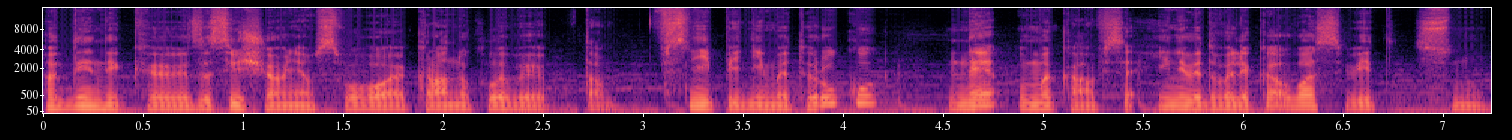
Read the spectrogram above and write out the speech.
годинник з засвічуванням свого екрану, коли ви там в сні піднімете руку, не вмикався і не відволікав вас від сну.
